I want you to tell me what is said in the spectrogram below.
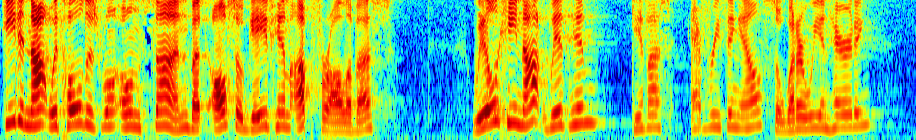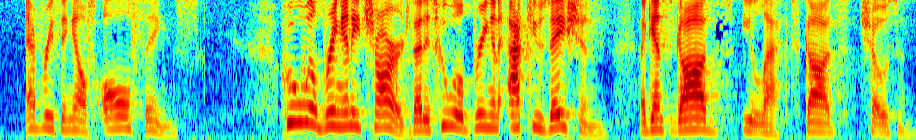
He did not withhold his own son, but also gave him up for all of us. Will he not with him give us everything else. So, what are we inheriting? Everything else, all things. Who will bring any charge? That is, who will bring an accusation against God's elect, God's chosen?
